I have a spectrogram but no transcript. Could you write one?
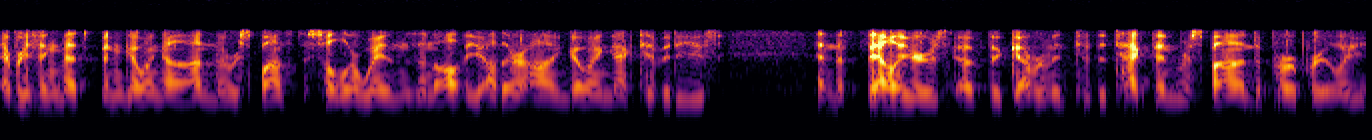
everything that's been going on, the response to SolarWinds, and all the other ongoing activities, and the failures of the government to detect and respond appropriately,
